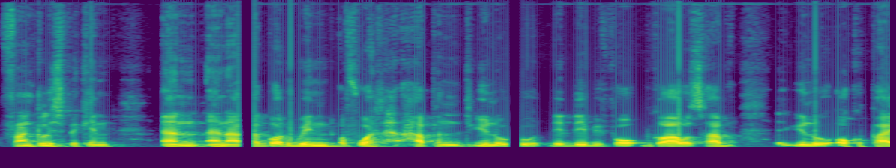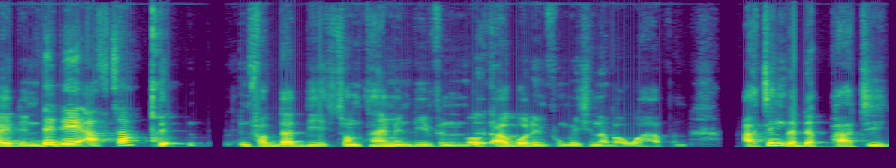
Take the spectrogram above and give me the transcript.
frankly speaking, and, and I got wind of what happened, you know, the day before because I was, have, you know, occupied in The day after? the- in fact, that day, sometime in the evening, that I got information about what happened. I think that the party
